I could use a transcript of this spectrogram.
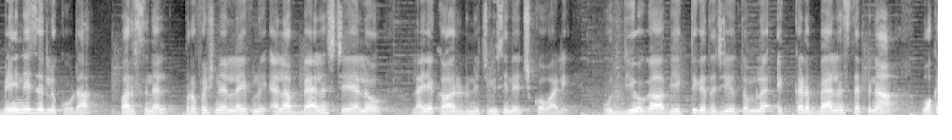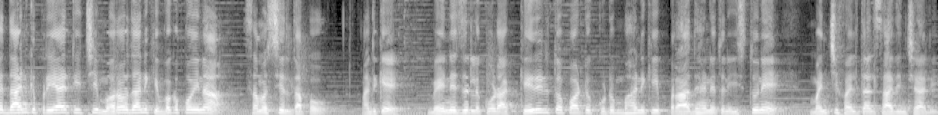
మేనేజర్లు కూడా పర్సనల్ ప్రొఫెషనల్ లైఫ్ను ఎలా బ్యాలెన్స్ చేయాలో లయకారుడిని చూసి నేర్చుకోవాలి. ఉద్యోగ వ్యక్తిగత జీవితంలో ఎక్కడ బ్యాలెన్స్ తప్పినా ఒకదానికి ప్రయారిటీ ఇచ్చి మరో దానికి ఇవ్వకపోయినా సమస్యలు తప్పవు. అందుకే మేనేజర్లు కూడా కెరీర్తో పాటు కుటుంబానికి ప్రాధాన్యతను ఇస్తూనే మంచి ఫలితాలు సాధించాలి.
